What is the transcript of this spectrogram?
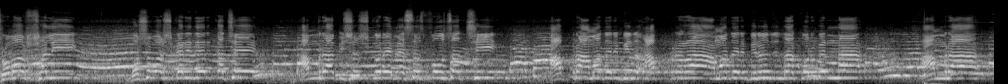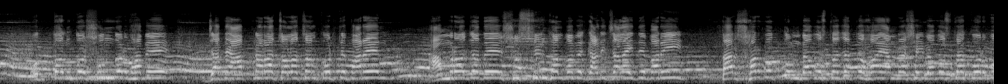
প্রভাবশালী বসবাসকারীদের কাছে আমরা বিশেষ করে মেসেজ পৌঁছাচ্ছি, আপনারা আমাদের আপনারা আমাদের বিরোধিতা করবেন না। আমরা অত্যন্ত সুন্দরভাবে যাতে আপনারা চলাচল করতে পারেন আমরা যাতে সুশৃঙ্খলভাবে গাড়ি চালাইতে পারি, তার সর্বোত্তম ব্যবস্থা যাতে হয়, আমরা সেই ব্যবস্থা করব।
